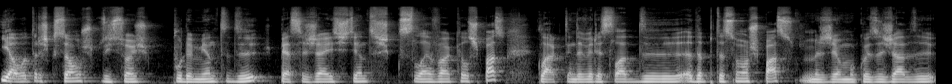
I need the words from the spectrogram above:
e há outras que são exposições puramente de peças já existentes que se leva àquele espaço. Claro que tem de haver esse lado de adaptação ao espaço, mas é uma coisa já de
